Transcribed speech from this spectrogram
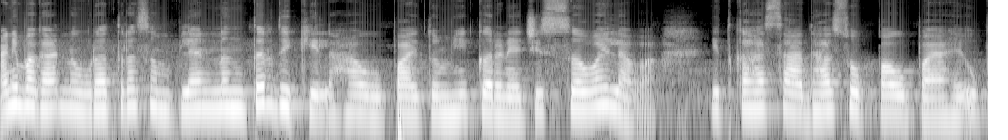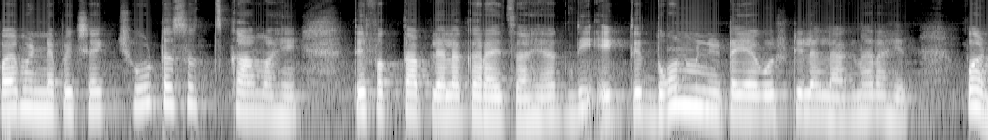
आणि बघा नवरात्र संपल्यानंतर देखील हा उपाय तुम्ही करण्याची सवय लावा. इतका हा साधा सोपा उपाय आहे. उपाय म्हणण्यापेक्षा एक छोटंसंच काम आहे. ते फक्त आपल्याला करायचं आहे. अगदी एक ते दोन मिनिटं या गोष्टीला लागणार आहेत. पण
